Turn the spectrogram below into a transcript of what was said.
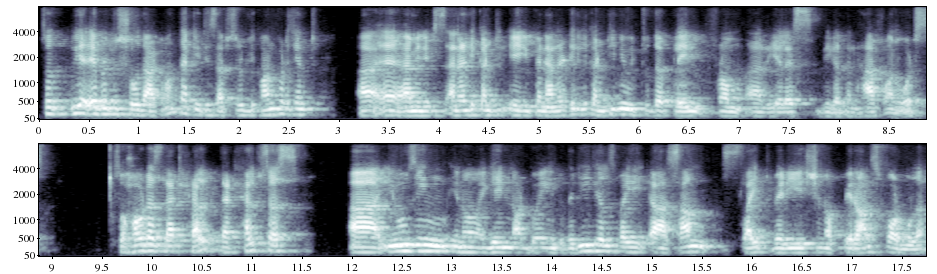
So we are able to show that one, that it is absolutely convergent. Uh, I mean, it's analytic, you can analytically continue it to the plane from uh, real S bigger than half onwards. So how does that help? That helps us uh, using, you know, again, not going into the details, by uh, some slight variation of Perron's formula,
